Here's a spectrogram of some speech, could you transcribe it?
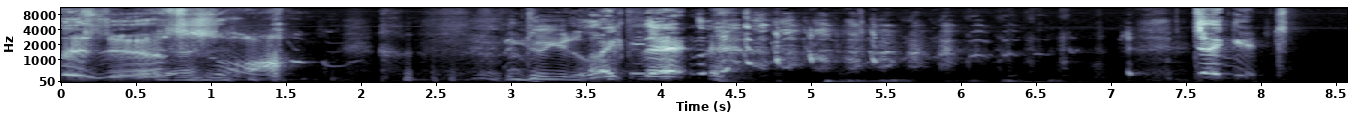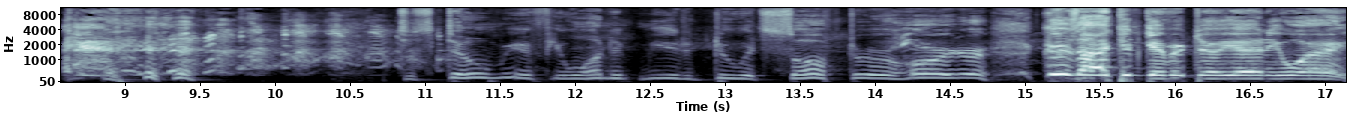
business. Do you like that? Take it. Just tell me if you wanted me to do it softer or harder, because I can give it to you anyway.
